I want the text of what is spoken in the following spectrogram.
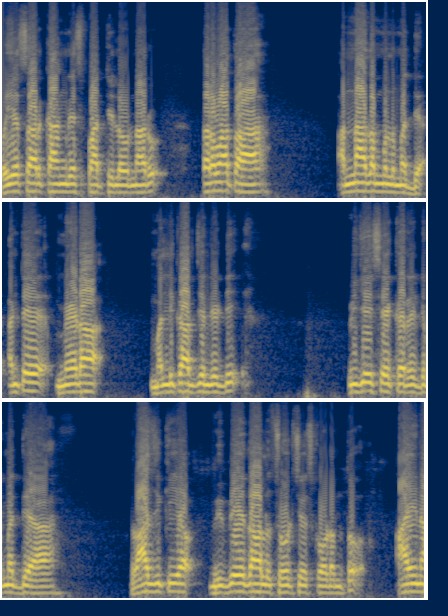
వైఎస్ఆర్ కాంగ్రెస్ పార్టీలో ఉన్నారు. తర్వాత అన్నాదమ్ముల మధ్య అంటే మేడా మల్లికార్జున్ రెడ్డి విజయశేఖర్ రెడ్డి మధ్య రాజకీయ విభేదాలు చోటు చేసుకోవడంతో ఆయన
